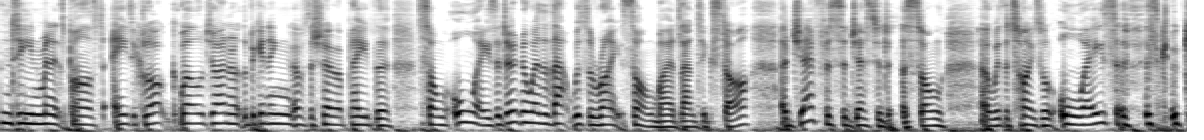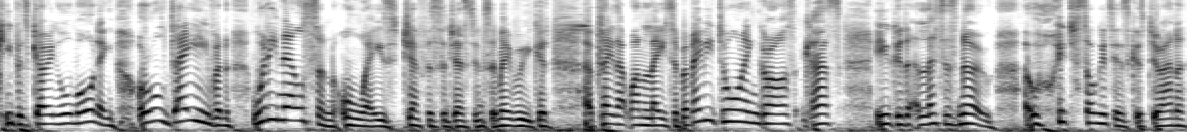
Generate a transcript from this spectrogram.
17 minutes past 8 o'clock. Well, Joanna, at the beginning of the show, I played the song Always. I don't know whether that was the right song by Atlantic Starr. Uh, Jeff has suggested a song uh, with the title Always. this could keep us going all morning or all day even. Willie Nelson, Always, Jeff has suggested. So maybe we could uh, play that one later. But maybe Dawning Grass, Gas, you could let us know uh, which song it is because Joanna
